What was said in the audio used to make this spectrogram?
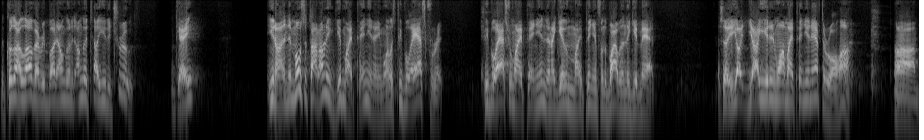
Because I love everybody, I'm gonna I'm gonna tell you the truth. Okay? You know, and then most of the time I don't even give my opinion anymore unless people ask for it. People ask for my opinion, then I give them my opinion from the Bible, then they get mad. So yeah, yeah you didn't want my opinion after all, huh? Um,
